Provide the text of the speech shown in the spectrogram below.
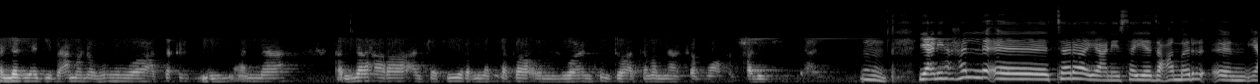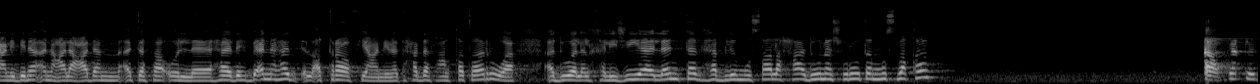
الذي يجب عمله واعتقد أن لا أرى الكثير من التفاؤل وإن كنت أتمنى كمواطن خليجي يعني. يعني هل ترى يعني سيد عمر يعني بناء على عدم التفاؤل هذه بأن هذه الأطراف يعني نتحدث عن قطر والدول الخليجية لن تذهب لمصالحة دون شروط مسبقة؟ أعتقد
